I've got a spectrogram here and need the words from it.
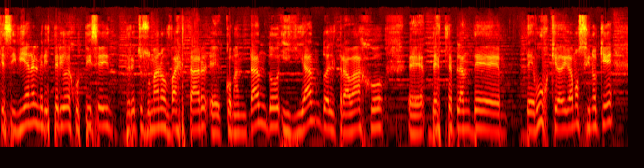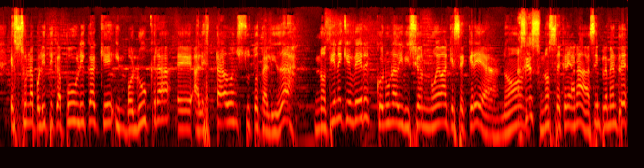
que si bien el Ministerio de Justicia y Derechos Humanos va a estar eh, comandando y guiando el trabajo de este plan de de búsqueda, digamos, sino que es una política pública que involucra al Estado en su totalidad. No tiene que ver con una división nueva que se crea, ¿no? Así es. No se crea nada, simplemente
